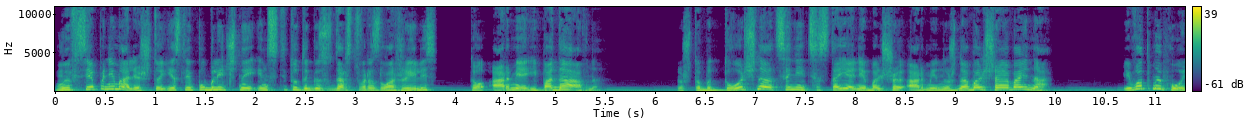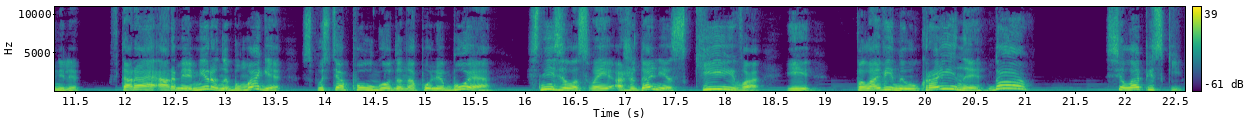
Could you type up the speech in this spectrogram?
Мы все понимали, что если публичные институты государства разложились, то армия и подавно. Но чтобы точно оценить состояние большой армии, нужна большая война. И вот мы поняли – Вторая армия мира на бумаге спустя полгода на поле боя снизила свои ожидания с Киева и половины Украины до села Пески.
